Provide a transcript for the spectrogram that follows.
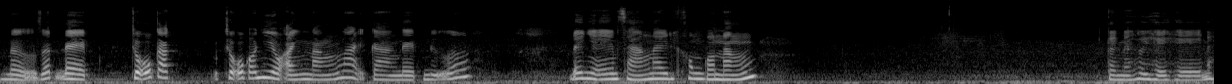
Nở rất đẹp. Chỗ các, chỗ có nhiều ánh nắng lại càng đẹp nữa. Đây nhà em, sáng nay không có nắng. Cành này hơi hé hé này.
